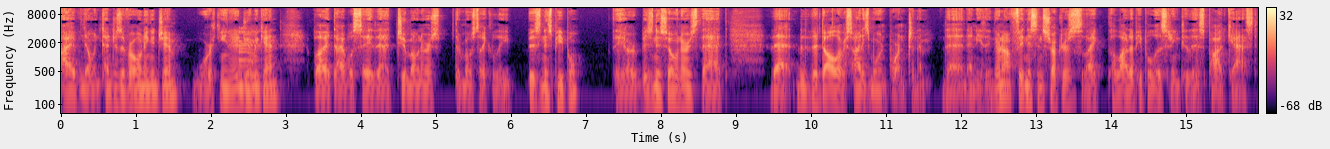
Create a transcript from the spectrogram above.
I have no intentions of owning a gym, working in a mm-hmm. gym again, but I will say that gym owners they're most likely business people. They are business owners that that the dollar sign is more important to them than anything. They're not fitness instructors like a lot of people listening to this podcast,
